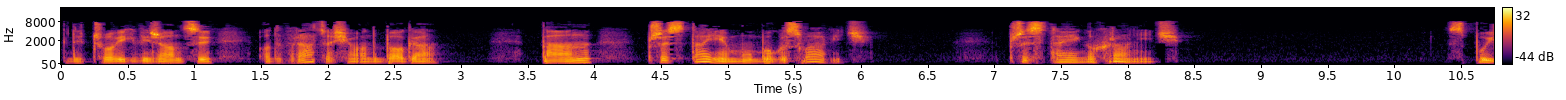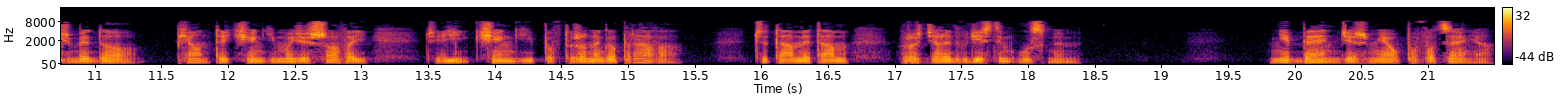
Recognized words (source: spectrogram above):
Gdy człowiek wierzący odwraca się od Boga, Pan przestaje mu błogosławić, przestaje go chronić. Spójrzmy do piątej księgi Mojżeszowej, czyli księgi powtórzonego prawa. Czytamy tam w rozdziale 28. Nie będziesz miał powodzenia,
